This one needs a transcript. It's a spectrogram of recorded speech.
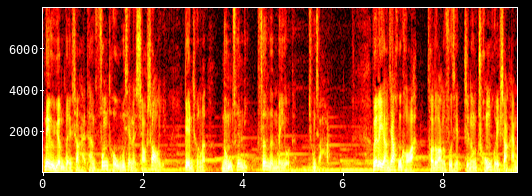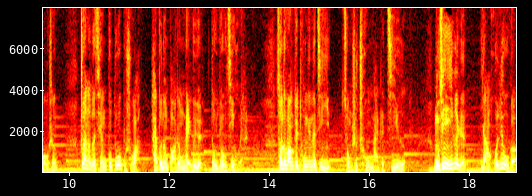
那个原本上海滩风头无限的小少爷，变成了农村里分文没有的穷小孩。为了养家糊口啊，曹德旺的父亲只能重回上海谋生，赚到的钱不多不说啊，还不能保证每个月都邮寄回来。曹德旺对童年的记忆总是充满着饥饿，母亲一个人养活六个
